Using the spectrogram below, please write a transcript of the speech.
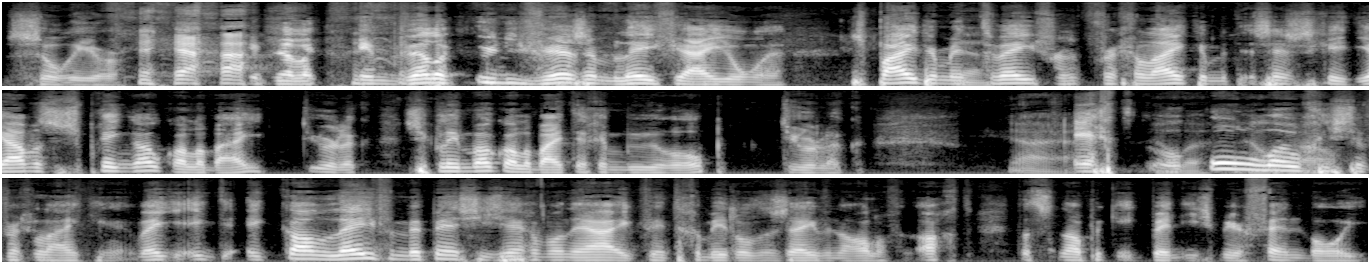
Sorry hoor. ja. In welk, in welk universum leef jij, jongen? Spider-Man Ja. 2 ver- vergelijken met Assassin's Creed. Ja, want ze springen ook allebei, tuurlijk. Ze klimmen ook allebei tegen muren op, tuurlijk. Ja. Echt Helder, onlogische vergelijkingen. Weet je, ik, ik kan leven met mensen die zeggen van ja, ik vind gemiddeld een 7,5 en 8. Dat snap ik. Ik ben iets meer fanboy.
